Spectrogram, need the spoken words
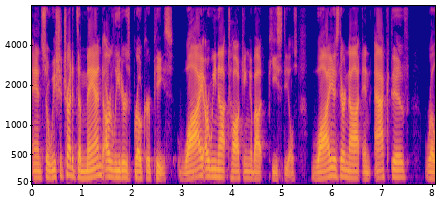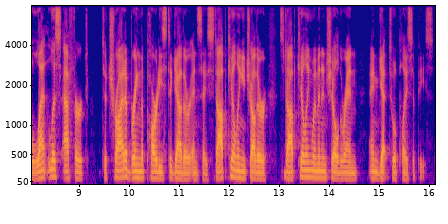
And so we should try to demand our leaders broker peace. Why are we not talking about peace deals? Why is there not an active, relentless effort to try to bring the parties together and say, stop killing each other, stop killing women and children, and get to a place of peace.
